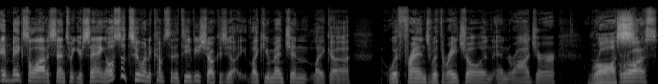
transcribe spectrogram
It makes a lot of sense what you're saying. Also, too, when it comes to the TV show, because you like you mentioned, like uh, with Friends, with Rachel and and Roger Ross, Ross.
